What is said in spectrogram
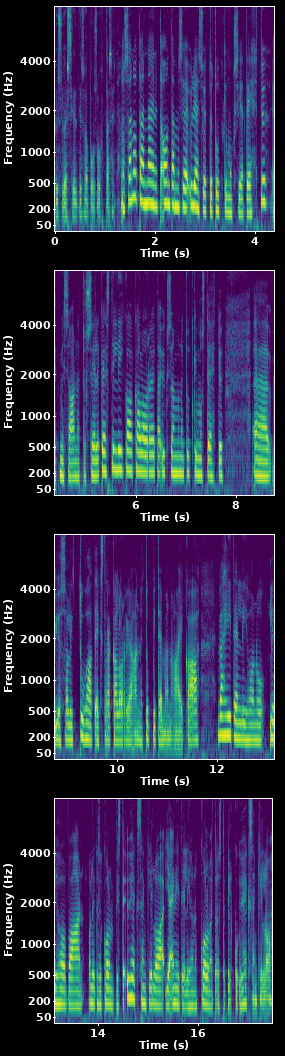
pysyä silti sopusuhtaisena? No sanotaan näin, että on tämmöisiä ylensyöttötutkimuksia tehty, että missä on annettu selkeästi liikaa kaloreita. Yksi sellainen tutkimus tehty, jossa oli tuhat ekstra kaloria annettu pitemmän aikaa. Vähiten lihonut lihovaan, oliko se 3,9 kiloa ja eniten lihonut 13,9 kiloa.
